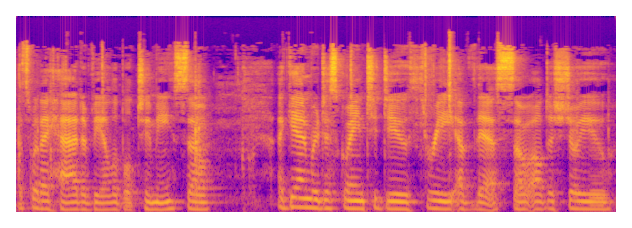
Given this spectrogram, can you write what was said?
That's what I had available to me. So again, we're just going to do three of this. So I'll just show you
